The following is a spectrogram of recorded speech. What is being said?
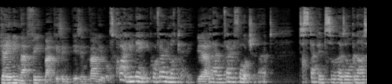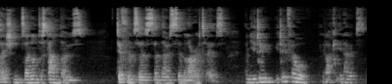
gaining that feedback is in, is invaluable. It's quite unique. We're very lucky. Yeah. You know, we're very fortunate to step into some of those organisations and understand those differences and those similarities. And you do you do feel like you know it's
